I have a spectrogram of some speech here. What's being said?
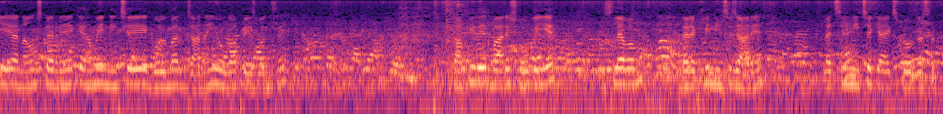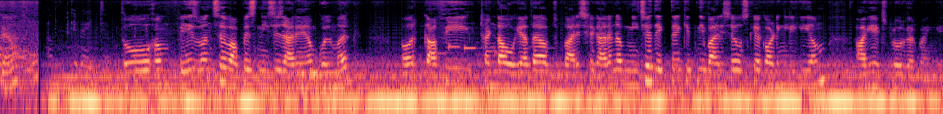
ये अनाउंस कर रहे हैं कि हमें नीचे गुलमर्ग जाना ही होगा फ़ेज़ वन से। काफ़ी देर बारिश हो गई है। इसलिए अब हम डायरेक्टली नीचे जा रहे हैं। लेट्स सी नीचे क्या एक्सप्लोर कर सकते हैं हम। तो हम फ़ेज़ वन से वापस नीचे जा रहे हैं गुलमर्ग। और काफ़ी ठंडा हो गया था अब बारिश के कारण। अब नीचे देखते हैं कितनी बारिश है उसके अकॉर्डिंगली ही हम आगे एक्सप्लोर कर पाएँगे।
